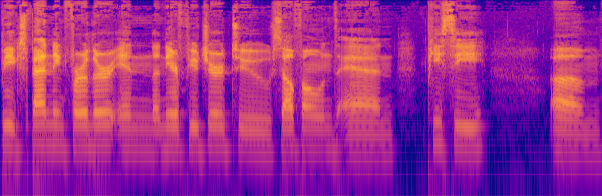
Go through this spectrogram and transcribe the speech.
be expanding further in the near future to cell phones and PC. Um,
